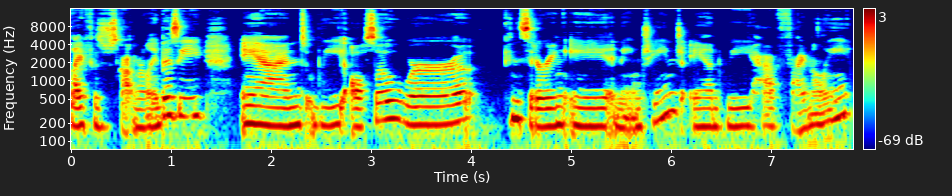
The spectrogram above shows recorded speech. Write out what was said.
Life has just gotten really busy, and we also were considering a name change and we have finally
